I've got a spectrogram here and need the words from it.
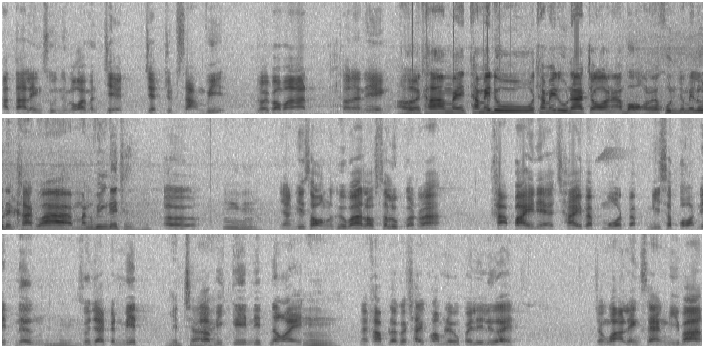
อัตราเร่ง 0 ถึง 100 มัน 7 7.3 วิโดยประมาณ เท่านั้นเอง เออถ้าไม่ถ้าไม่ดูถ้าไม่ดูหน้าจอนะ บอกเลยว่าคุณจะไม่รู้เด็ดขาดว่ามันวิ่งได้ถึง เออ อืม อย่างที่ 2 ก็คือว่าเราสรุปก่อนว่า ขาไปเนี่ยใช้แบบโหมดแบบมีสปอร์ตนิดนึง อืม ส่วนใหญ่เป็นมิด ยิดใช่เอ่อมีกรีนนิดหน่อยอืมนะครับแล้วก็ใช้ความเร็วไปเรื่อยๆ จังหวะเร่งแซงมีบ้าง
